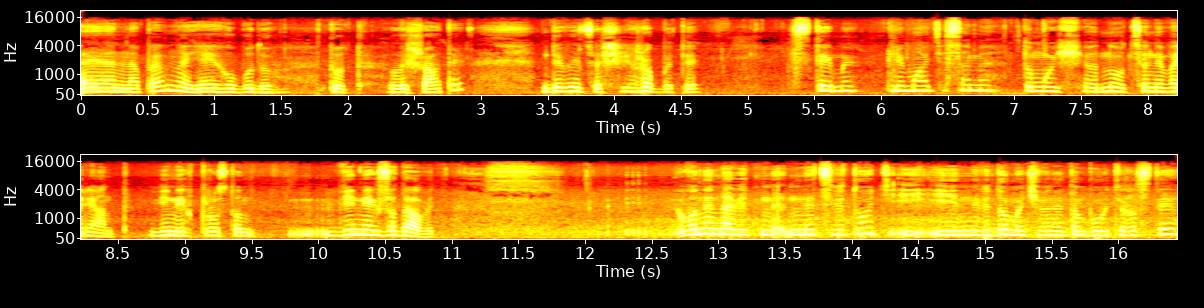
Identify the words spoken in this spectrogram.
Е, Напевно, я його буду тут лишати, дивитися, що робити з тими кліматісами, тому що ну, це не варіант. Він їх просто він їх задавить. Вони навіть не- цвітуть і, і невідомо, чи вони там будуть рости.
